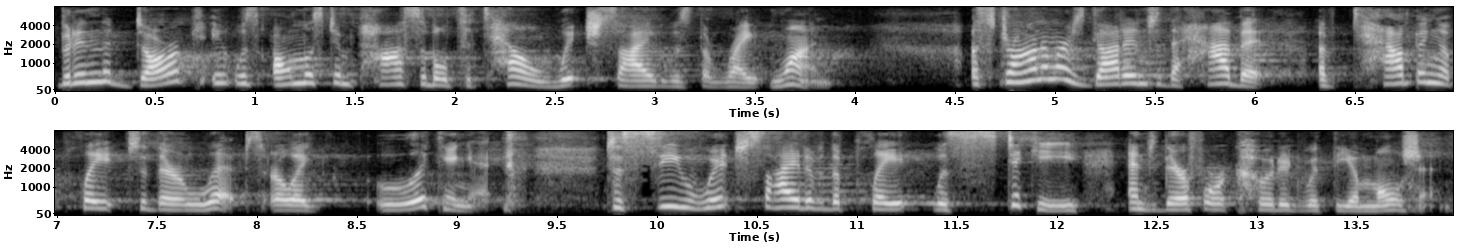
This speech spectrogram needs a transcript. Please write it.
But in the dark, it was almost impossible to tell which side was the right one. Astronomers got into the habit of tapping a plate to their lips or like licking it to see which side of the plate was sticky and therefore coated with the emulsion.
